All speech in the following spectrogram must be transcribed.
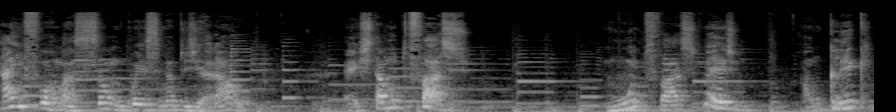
a informação, o conhecimento geral, é, está muito fácil. Muito fácil mesmo. A um clique,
